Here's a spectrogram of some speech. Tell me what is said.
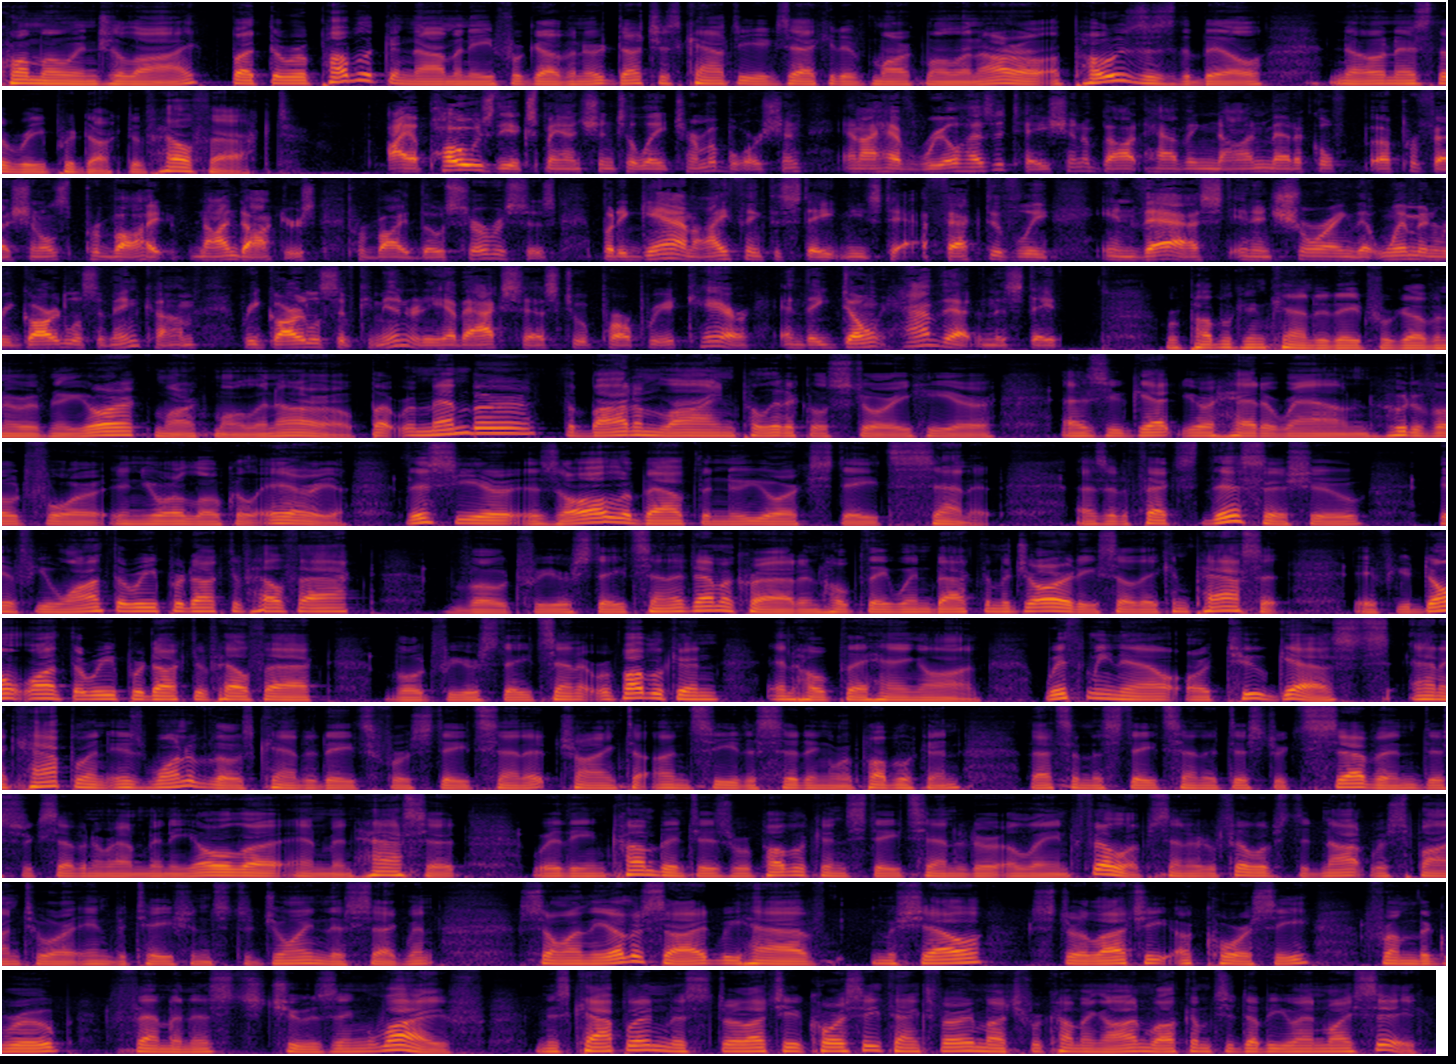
Cuomo in July, but the Republican nominee for governor, Dutchess County Executive Marc Molinaro, opposes the bill known as the Reproductive Health Act. I oppose the expansion to late term abortion, and I have real hesitation about having non medical uh, professionals provide, non doctors provide those services. But again, I think the state needs to effectively invest in ensuring that women, regardless of income, regardless of community, have access to appropriate care. And they don't have that in the state. Republican candidate for governor of New York, Marc Molinaro. But remember the bottom line political story here as you get your head around who to vote for in your local area. This year is all about the New York State Senate. As it affects this issue, if you want the Reproductive Health Act, vote for your state Senate Democrat and hope they win back the majority so they can pass it. If you don't want the Reproductive Health Act, vote for your state Senate Republican and hope they hang on. With me now are two guests. Anna Kaplan is one of those candidates for state Senate trying to unseat a sitting Republican. That's in the state Senate District 7, District 7 around Mineola and Manhasset, where the incumbent is Republican State Senator Elaine Phillips. Senator Phillips did not respond to our invitations to join this segment. So on the other side, we have Michelle Sterlacci Accorsi from the group Feminists Choosing Life. Ms. Kaplan, Mr. Sterlacci Accorsi, thanks very much for coming on. Welcome to WNYC. Thank,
